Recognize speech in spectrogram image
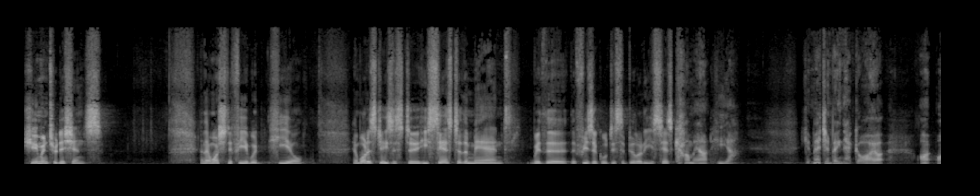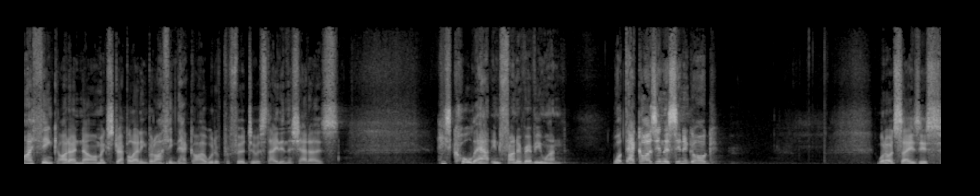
human traditions. And they watched if he would heal. And what does Jesus do? He says to the man, with the, the physical disability, he says, Come out here. You imagine being that guy. I, I, I think, I don't know, I'm extrapolating, but I think that guy would have preferred to have stayed in the shadows. He's called out in front of everyone. What, that guy's in the synagogue? What I would say is this,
